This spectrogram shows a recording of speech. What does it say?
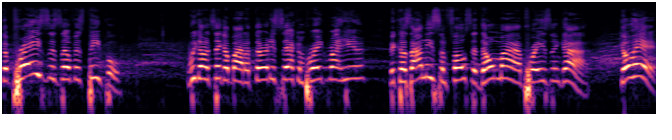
The praises of His people. We're going to take about a 30 second break right here because I need some folks that don't mind praising God. Go ahead.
